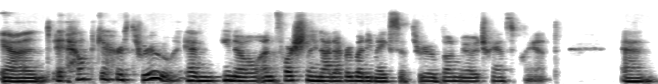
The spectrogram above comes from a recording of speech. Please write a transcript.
and it helped get her through and you know unfortunately not everybody makes it through a bone marrow transplant and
